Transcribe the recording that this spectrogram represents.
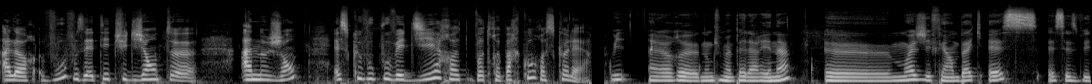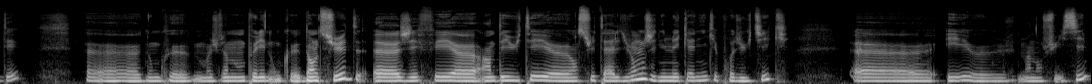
Alors vous, vous êtes étudiante à Nogent. Est-ce que vous pouvez dire votre parcours scolaire? Oui, alors donc je m'appelle Arena. moi j'ai fait un bac S, SSVT. donc moi je viens de Montpellier, donc dans le sud. j'ai fait un DUT ensuite à Lyon, génie mécanique et productique. et maintenant je suis ici.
